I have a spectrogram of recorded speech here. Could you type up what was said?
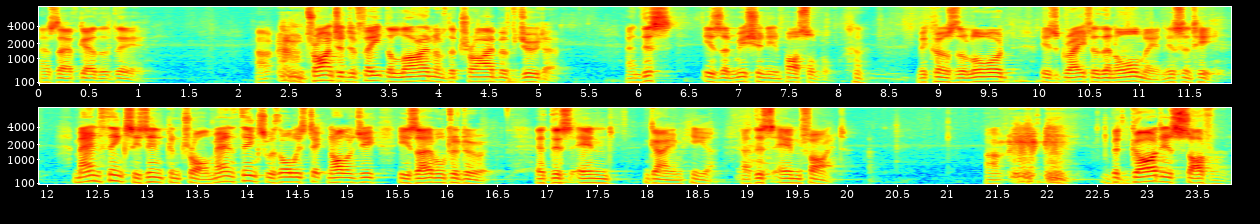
as they have gathered there uh, trying to defeat the line of the tribe of Judah. And this is a mission impossible because the Lord is greater than all men, isn't he? Man thinks he's in control. Man thinks with all his technology he's able to do it at this end game here, at this end fight. Um, but God is sovereign.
